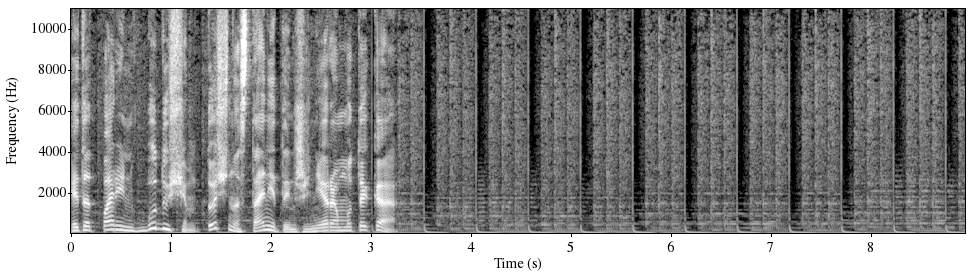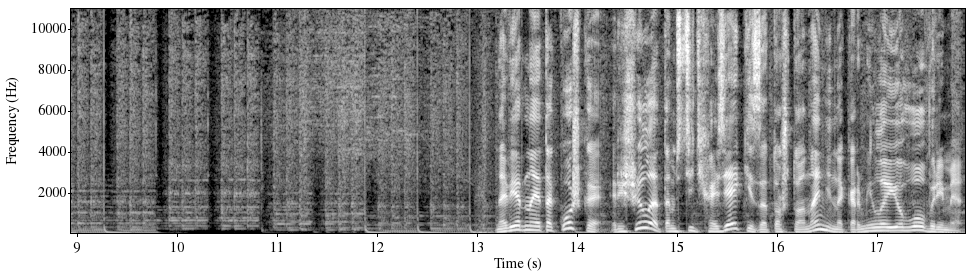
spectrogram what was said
Этот парень в будущем точно станет инженером ОТК. Наверное, эта кошка решила отомстить хозяйке за то, что она не накормила ее вовремя.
